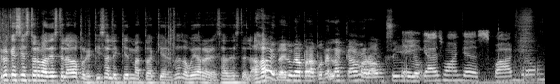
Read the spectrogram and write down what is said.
Creo que sí estorba de este lado porque aquí sale quién mató a quién. Entonces lo voy a regresar de este lado. ¡Ay, no hay lugar para poner la cámara! Hey, ¡Auxilio! you guys want to get a squad going?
